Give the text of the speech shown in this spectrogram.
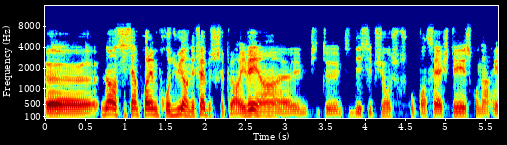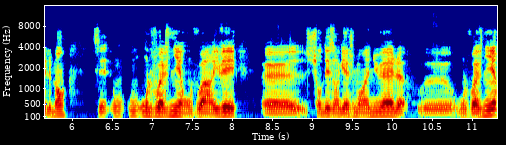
Euh, non, si c'est un problème produit, en effet, parce que ça peut arriver, hein, une, petite, une petite déception sur ce qu'on pensait acheter, ce qu'on a réellement, on, on, le voit venir, on le voit arriver. Euh, sur des engagements annuels, euh, on le voit venir.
